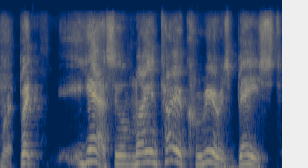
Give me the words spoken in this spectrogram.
Right. But yeah, so my entire career is based,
